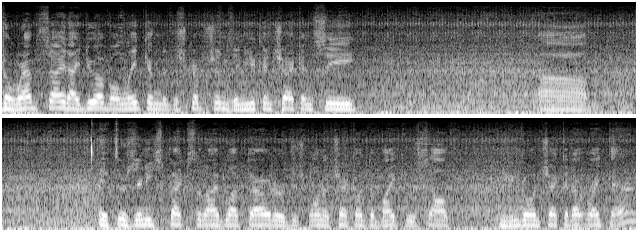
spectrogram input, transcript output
the website. I do have a link in the descriptions and you can check and see uh, if there's any specs that I've left out or just want to check out the bike yourself, you can go and check it out right there.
